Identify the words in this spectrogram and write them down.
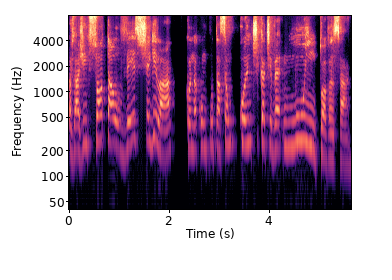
A gente só talvez chegue lá quando a computação quântica estiver muito avançada.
